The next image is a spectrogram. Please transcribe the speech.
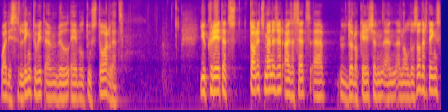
what is linked to it and will able to store that. You create that storage manager, as I said, uh, the location and, and all those other things,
